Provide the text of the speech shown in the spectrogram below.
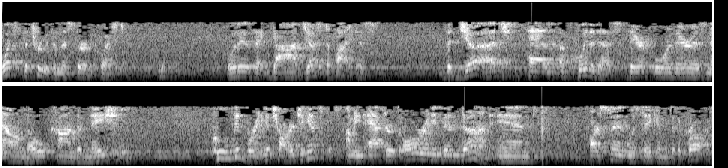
What's the truth in this third question? Well, it is that God justified us the judge has acquitted us, therefore there is now no condemnation. who can bring a charge against us? I mean, after it's already been done and our sin was taken to the cross.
